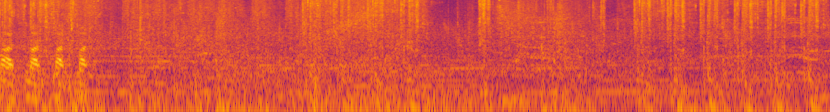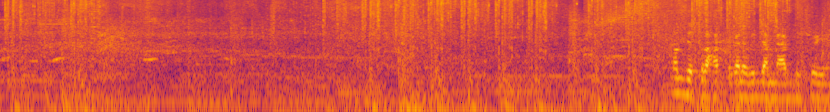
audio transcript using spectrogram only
مات مات مات مات. أقدر صراحة اطلق عليه قدام عبد شوية.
